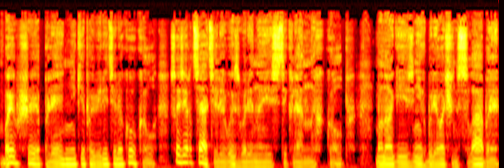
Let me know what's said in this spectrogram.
бывшие пленники повелителя кукол, созерцатели, вызволенные из стеклянных колб. Многие из них были очень слабые,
